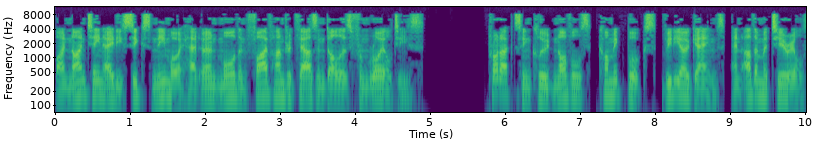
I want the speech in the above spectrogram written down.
By 1986, Nimoy had earned more than $500,000 from royalties. Products include novels, comic books, video games, and other materials,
